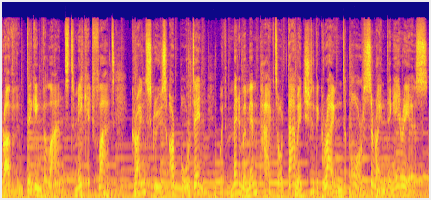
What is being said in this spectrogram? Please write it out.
Rather than digging the land to make it flat, ground screws are bored in with minimum impact or damage to the ground or surrounding areas.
